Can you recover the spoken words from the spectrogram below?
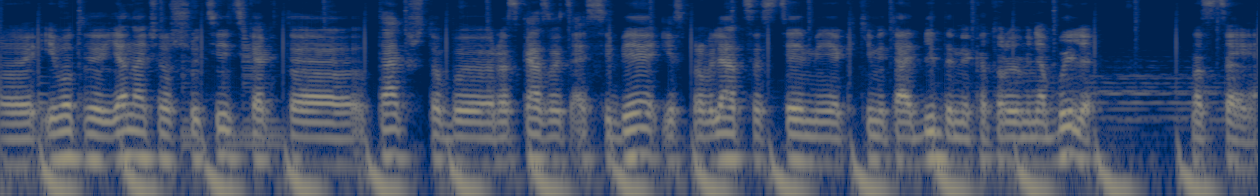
И вот я начал шутить как-то так, чтобы рассказывать о себе и справляться с теми какими-то обидами, которые у меня были на сцене.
